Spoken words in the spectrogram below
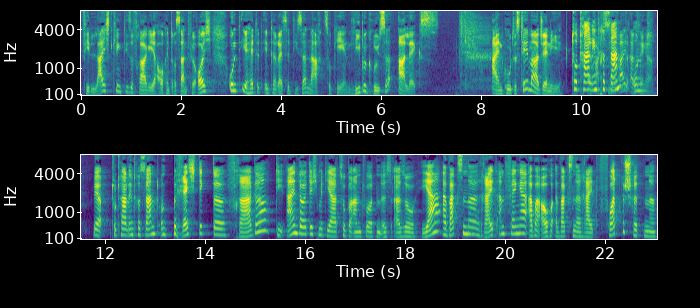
Vielleicht klingt diese Frage ja auch interessant für euch und ihr hättet Interesse, dieser nachzugehen. Liebe Grüße, Alex. Ein gutes Thema, Jenny. Total interessant und ja, total interessant und berechtigte Frage, die eindeutig mit Ja zu beantworten ist. Also ja, erwachsene Reitanfänger, aber auch erwachsene Reitfortgeschrittene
